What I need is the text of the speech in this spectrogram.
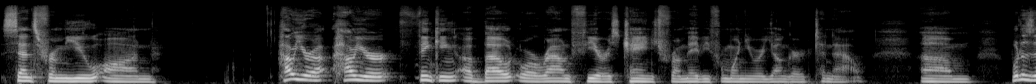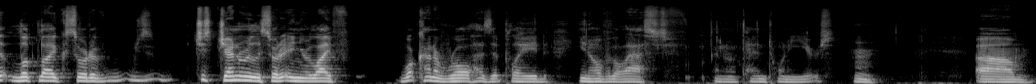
sense from you on how your how your thinking about or around fear has changed from maybe from when you were younger to now. Um, what does it look like, sort of, just generally, sort of in your life? What kind of role has it played, you know, over the last, I don't know, 10, 20 years? Um,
